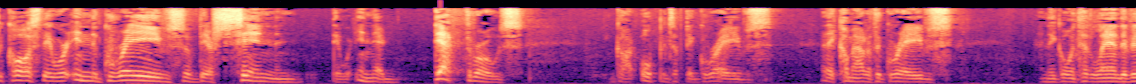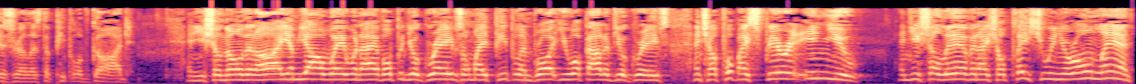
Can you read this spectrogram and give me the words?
because they were in the graves of their sin and they were in their death throes. God opens up their graves and they come out of the graves and they go into the land of Israel as the people of God. And ye shall know that I am Yahweh when I have opened your graves, O my people, and brought you up out of your graves, and shall put my spirit in you, and ye shall live, and I shall place you in your own land.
